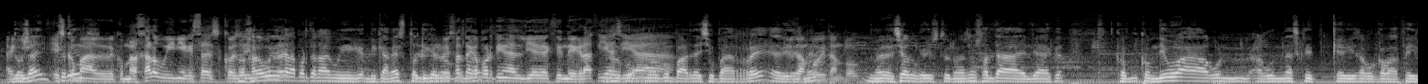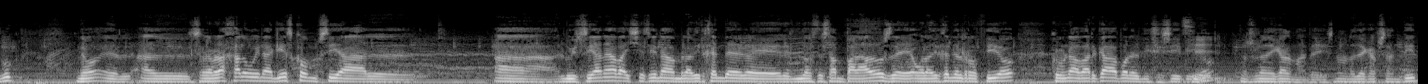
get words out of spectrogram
Aquí Dos anys? És tres? com el, com el Halloween i aquestes coses el Halloween encara importants. porten alguna mica més, tot i que Només falta que portin el dia d'Acció de no, Gràcies no, i ja... no el comparteixo per res, evidentment. tampoc, tampoc. No, això és el que dius tu, només ens falta el dia... Com, com diu algun, algun escrit que he vist algun cop a Facebook, no? el, el celebrar Halloween aquí és com si el, a Luisiana baixessin amb la Virgen de los Desamparados de, o la Virgen del Rocío con una barca por el Mississippi, Sí. no? És una mica el mateix, no? No té cap sentit,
